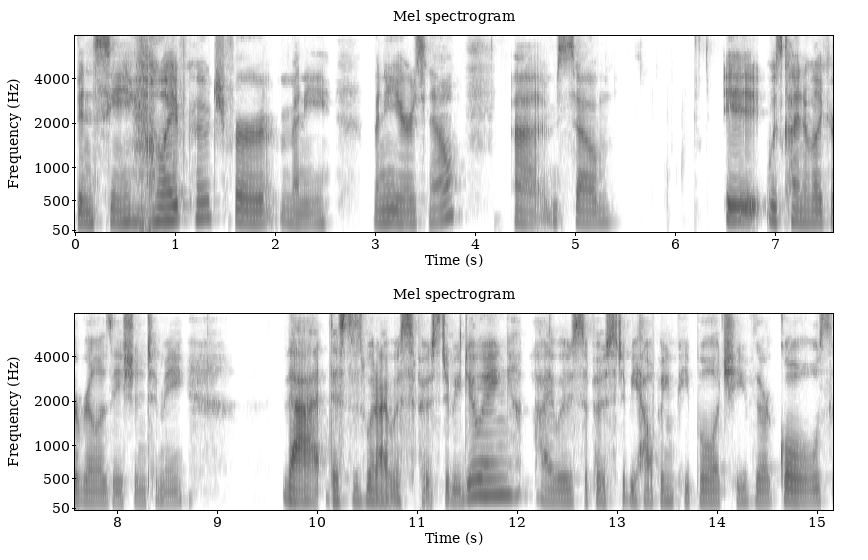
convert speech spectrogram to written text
been seeing a life coach for many, many years now. Um, so it was kind of like a realization to me that this is what I was supposed to be doing. I was supposed to be helping people achieve their goals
